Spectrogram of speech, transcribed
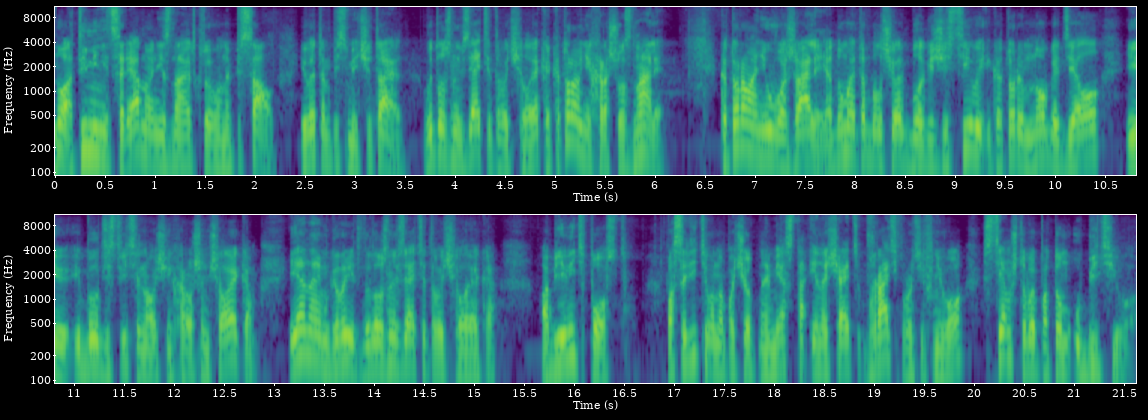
ну, от имени царя, но они знают, кто его написал. И в этом письме читают. Вы должны взять этого человека, которого они хорошо знали, которого они уважали. Я думаю, это был человек благочестивый, и который много делал, и, и был действительно очень хорошим человеком. И она им говорит, вы должны взять этого человека, объявить пост, посадить его на почетное место и начать врать против него с тем, чтобы потом убить его.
